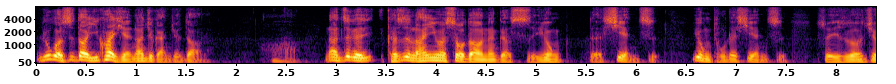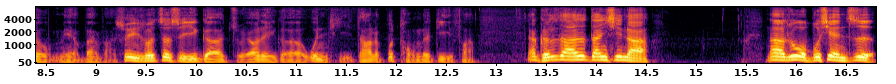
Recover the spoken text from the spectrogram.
如果是到一块钱，那就感觉到了。哦，那这个可是呢，它因为受到那个使用的限制、用途的限制，所以说就没有办法。所以说这是一个主要的一个问题，它的不同的地方。那可是大家是担心啊，那如果不限制，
